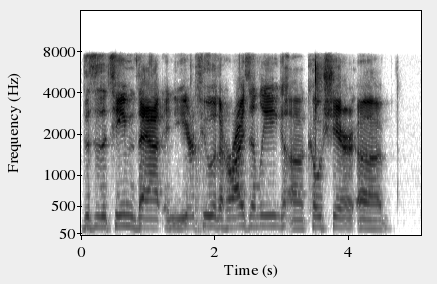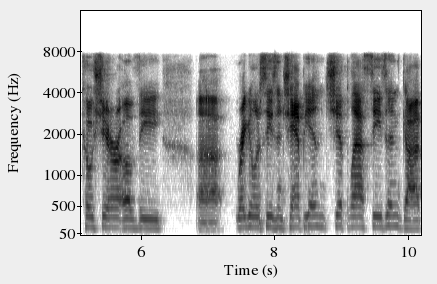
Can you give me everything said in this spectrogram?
this is a team that in year two of the Horizon League uh, co-share uh, co-share of the uh, regular season championship last season. Got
